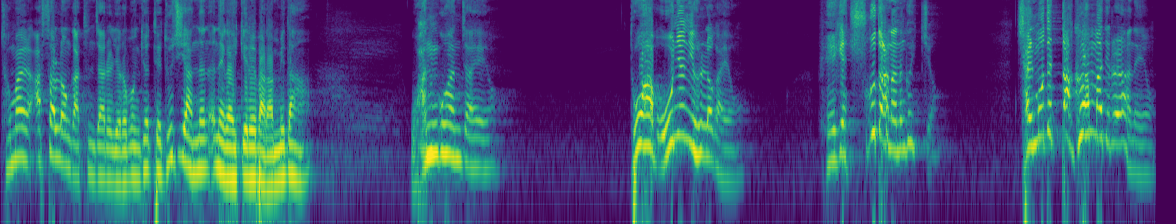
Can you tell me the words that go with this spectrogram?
정말 압살롬 같은 자를 여러분 곁에 두지 않는 은혜가 있기를 바랍니다. 완고한 자예요. 도합 5년이 흘러가요. 회개 죽어도 안 하는 거 있죠. 잘못했다 그 한마디를 안 해요.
